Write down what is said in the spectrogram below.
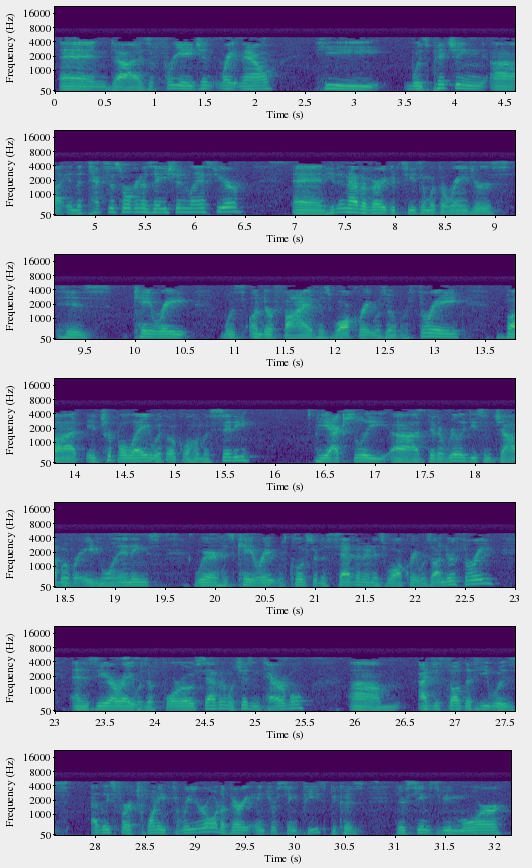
and uh, is a free agent right now. He was pitching uh, in the Texas organization last year, and he didn't have a very good season with the Rangers. His K rate was under five. His walk rate was over three. But in AAA with Oklahoma City, he actually uh, did a really decent job over 81 innings, where his K rate was closer to seven and his walk rate was under three and his ERA was a 4.07, which isn't terrible. Um, I just thought that he was, at least for a 23 year old, a very interesting piece because there seems to be more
